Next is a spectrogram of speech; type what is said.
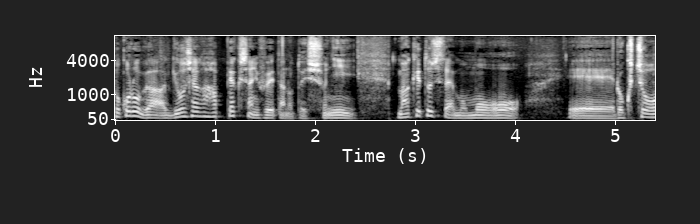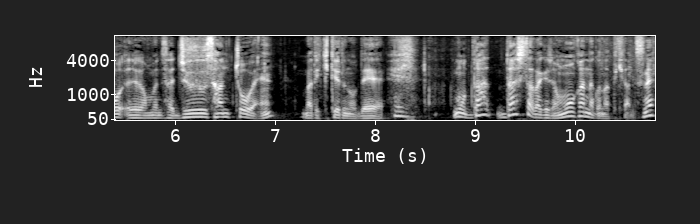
ところが、業者が800社に増えたのと一緒に、マーケット自体ももう、えー、6兆、えー、ごめんなさい、13兆円まで来てるので、もうだ出しただけじゃ儲かんなくなってきたんですね。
